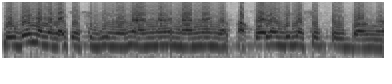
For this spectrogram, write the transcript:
Dugay naman na siya, sige mo, nana, nana niya. Ako lang ginasupo ba nga.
